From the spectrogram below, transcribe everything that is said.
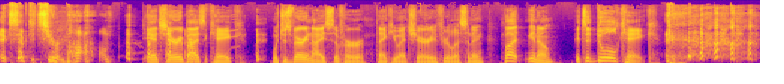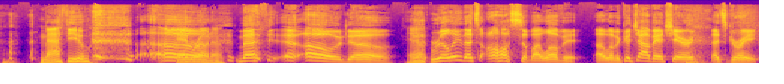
except it's your mom. Aunt Sherry buys a cake, which was very nice of her. Thank you, Aunt Sherry, if you're listening. But, you know, it's a dual cake. Matthew and Rona. Matthew. uh, oh no. Yeah. Really? That's awesome. I love it. I love it. Good job, Aunt Sherry. That's great.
